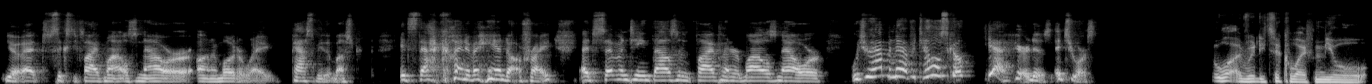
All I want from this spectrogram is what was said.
you know, at 65 miles an hour on a motorway, pass me the mustard. It's that kind of a handoff, right? At 17,500 miles an hour, would you happen to have a telescope? Yeah, here it is. It's yours. What I really took away from your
